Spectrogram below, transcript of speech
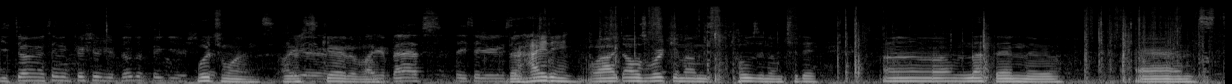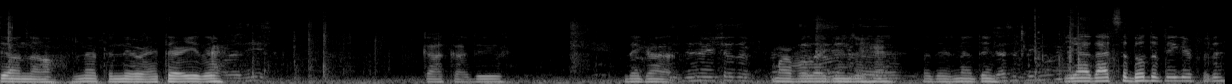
You still haven't sent me pictures of your Build-A-Figures. Which ones? We're scared of them. All your baths. They said you're gonna They're hiding. Well, I, I, was working on posing them today. Um, nothing new. And still no, nothing new right there either. What are these? Gaga, dude. They got Marvel Legends right here, but there's nothing. Yeah, that's the Build-A-Figure for this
